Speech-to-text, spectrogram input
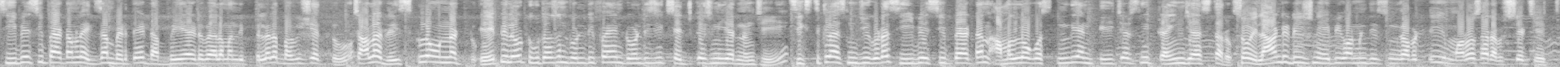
సిబిఎస్ఈ ప్యాటర్న్లో ఎగ్జామ్ పెడితే డెబ్బై ఏడు వేల మంది పిల్లల భవిష్యత్తు చాలా రిస్క్లో ఉన్నట్టు. ఏపీలో two thousand twenty five and twenty six education year నుంచి సిక్స్త్ క్లాస్ నుంచి కూడా సిబిఎస్ఈ ప్యాటర్న్ అమల్లోకి వస్తుంది అండ్ టీచర్స్ని ట్రైన్ చేస్తారు. సో ఇలాంటి డిసిషన్ ఏపీ గవర్నమెంట్ తీసుకుంది కాబట్టి మరోసారి అప్రిషియేట్ చేయొచ్చు.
